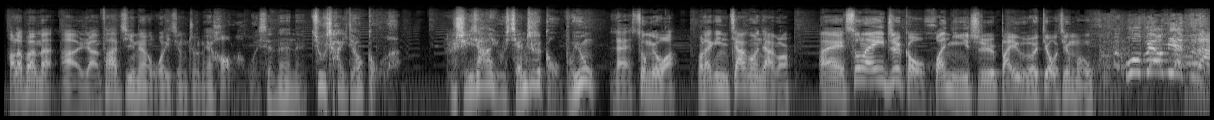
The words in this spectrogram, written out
好了，朋友们啊，染发剂呢我已经准备好了，我现在呢就差一条狗了。谁家有闲置的狗不用来送给我，我来给你加工加工。哎，送来一只狗，还你一只白鹅吊睛猛虎。我不要面子的。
